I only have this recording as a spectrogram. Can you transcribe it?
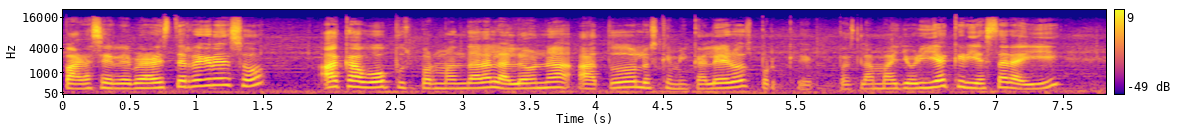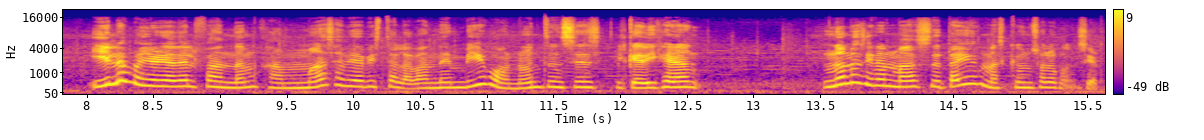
para celebrar este regreso acabó pues por mandar a la lona a todos los quimicaleros porque pues la mayoría quería estar ahí y la mayoría del fandom jamás había visto a la banda en vivo, ¿no? Entonces, el que dijeran no nos dieran más detalles más que un solo concierto.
